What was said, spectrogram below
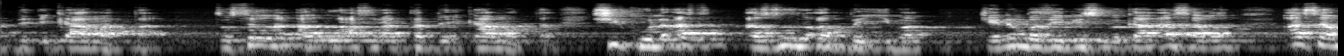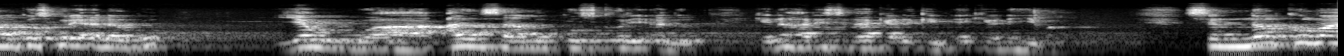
tada iqamata to sallar al'asar an tada iqamata shi ko azur an bai yi ba. Kenan ba zai bi su ba. Kan an samu an samu kuskure a nan ko? Yawa an samu kuskure a nan. Kenan hadisi da yake yake nihi ba. Sannan kuma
